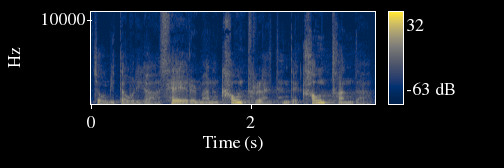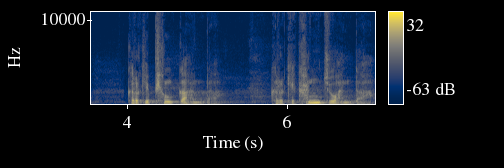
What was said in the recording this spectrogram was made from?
조금 이따 우리가 새해를 많은 카운트를 할 텐데 카운트한다. 그렇게 평가한다. 그렇게 간주한다.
